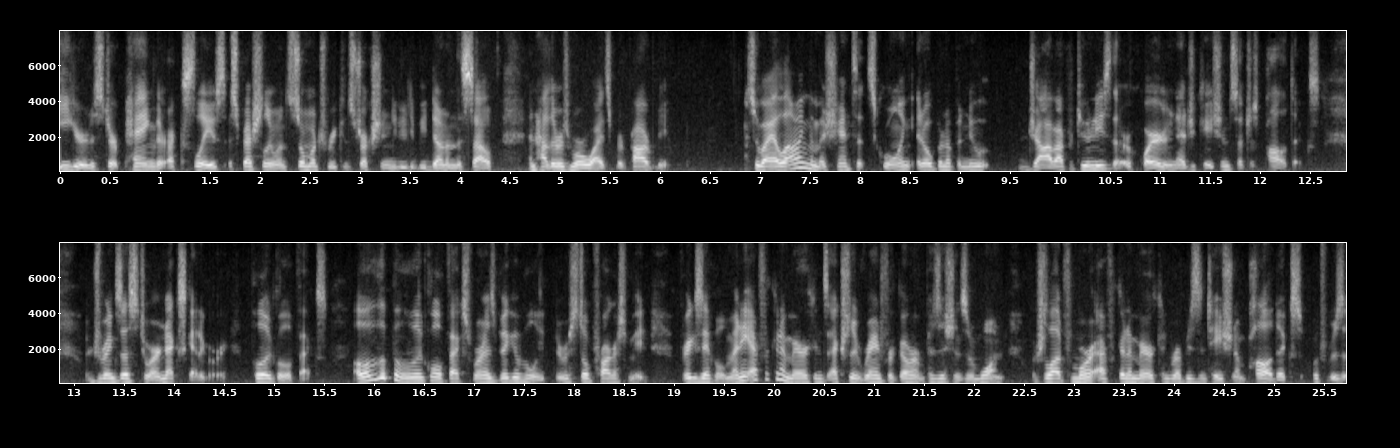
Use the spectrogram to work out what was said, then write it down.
eager to start paying their ex slaves, especially when so much Reconstruction needed to be done in the South and how there was more widespread poverty. So, by allowing them a chance at schooling, it opened up a new job opportunities that required an education such as politics. Which brings us to our next category political effects. Although the political effects weren't as big of a leap, there was still progress made. For example, many African Americans actually ran for government positions and won, which allowed for more African American representation in politics, which was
